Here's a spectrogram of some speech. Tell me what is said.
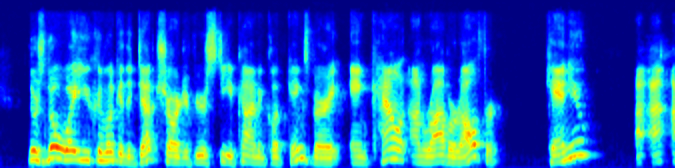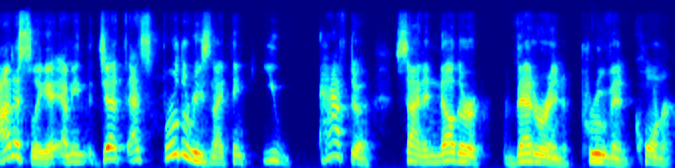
there's no way you can look at the depth chart if you're Steve Keim and Cliff Kingsbury and count on Robert Alford. Can you? I, I, honestly, I mean, that's for the reason I think you have to sign another veteran proven corner.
